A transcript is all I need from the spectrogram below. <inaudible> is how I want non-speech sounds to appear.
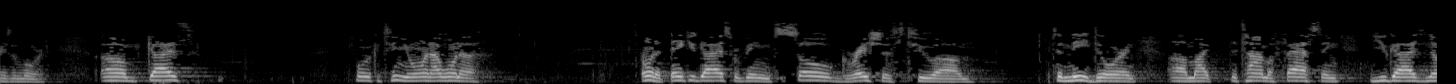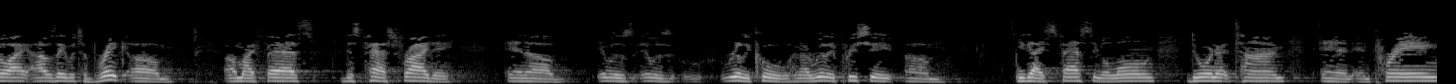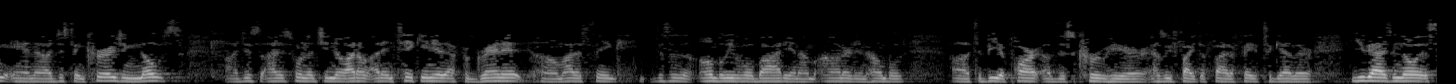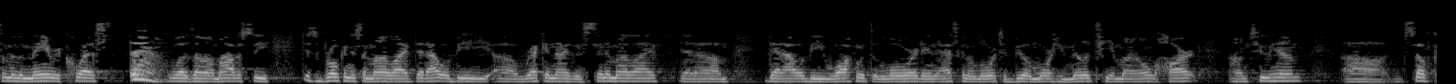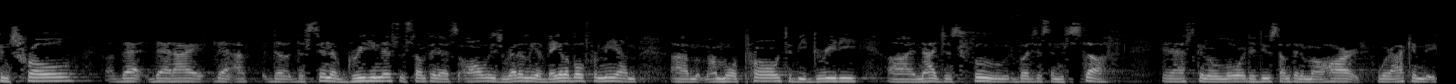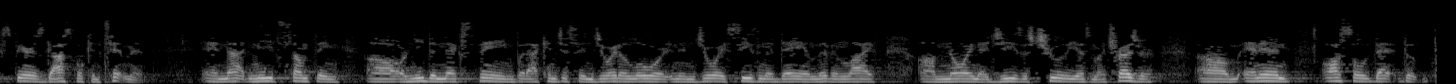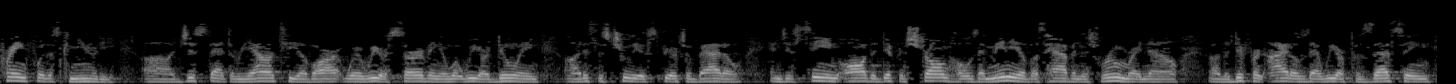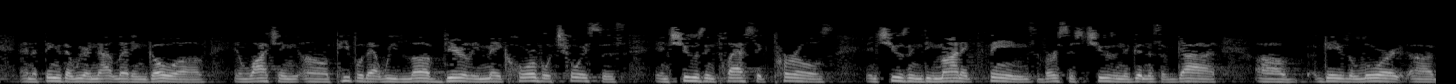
Praise the Lord. Um, guys, before we continue on, I want to I want to thank you guys for being so gracious to um, to me during uh, my the time of fasting. You guys know I, I was able to break um, uh, my fast this past Friday, and uh, it was it was really cool, and I really appreciate um, you guys fasting along during that time and and praying and uh, just encouraging notes. I just I just want to let you know I don't I didn't take any of that for granted. Um, I just think this is an unbelievable body, and I'm honored and humbled uh, to be a part of this crew here as we fight the fight of faith together. You guys know that some of the main requests <clears throat> was um, obviously just brokenness in my life, that I would be uh, recognizing sin in my life, that um, that I would be walking with the Lord and asking the Lord to build more humility in my own heart um, to Him, uh, self control. Uh, that that I that I, the the sin of greediness is something that's always readily available for me. I'm um, I'm more prone to be greedy, uh, not just food, but just in stuff, and asking the Lord to do something in my heart where I can experience gospel contentment and not need something uh, or need the next thing, but I can just enjoy the Lord and enjoy season the day and living life, um, knowing that Jesus truly is my treasure. Um, and then also that the, praying for this community, uh, just that the reality of our where we are serving and what we are doing, uh, this is truly a spiritual battle. And just seeing all the different strongholds that many of us have in this room right now, uh, the different idols that we are possessing and the things that we are not letting go of, and watching uh, people that we love dearly make horrible choices in choosing plastic pearls and choosing demonic things versus choosing the goodness of God gave the Lord, uh,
